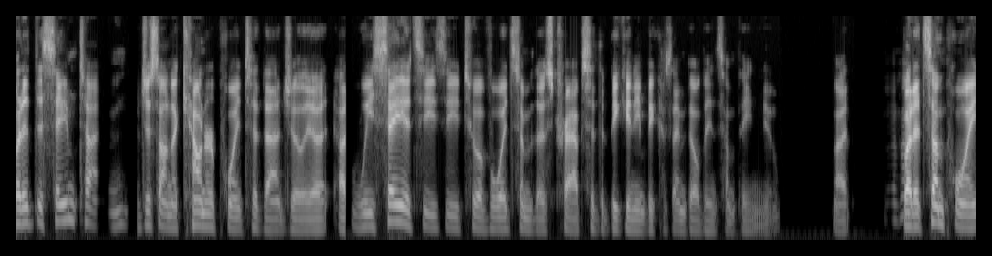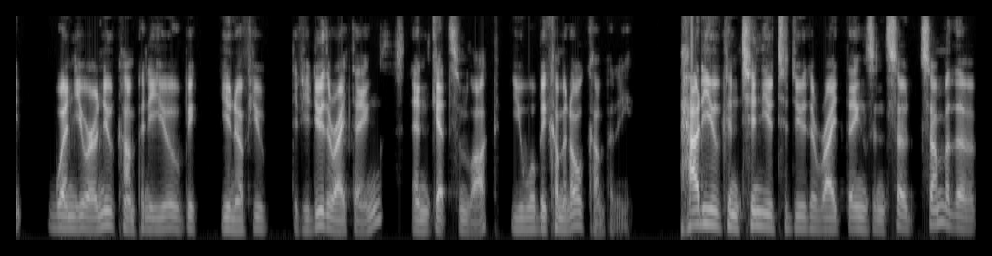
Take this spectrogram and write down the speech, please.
But at the same time, just on a counterpoint to that, Julia, uh, we say it's easy to avoid some of those traps at the beginning because I'm building something new, right? Mhm. But at some point, when you're a new company, you be, you know, if you if you do the right things and get some luck, you will become an old company. How do you continue to do the right things? And so, some of the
